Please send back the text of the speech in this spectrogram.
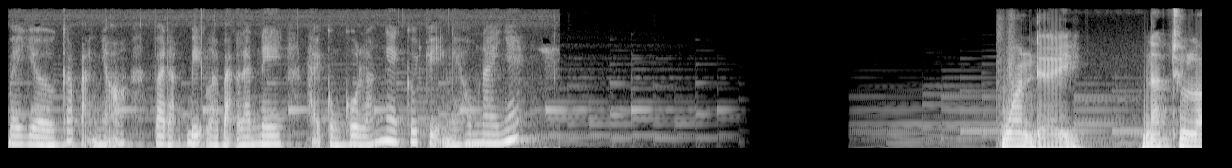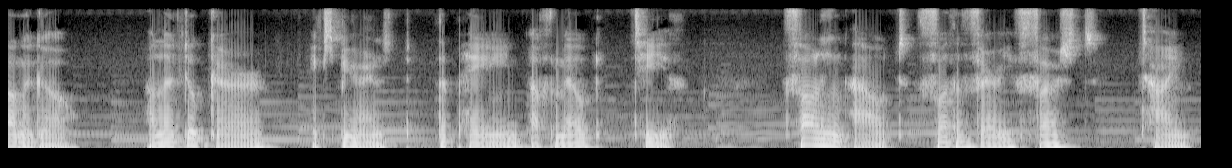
Bây giờ các bạn nhỏ và đặc biệt là bạn Lani hãy cùng cô lắng nghe câu chuyện ngày hôm nay nhé. One day, not too long ago, a little girl experienced the pain of milk teeth falling out for the very first time.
